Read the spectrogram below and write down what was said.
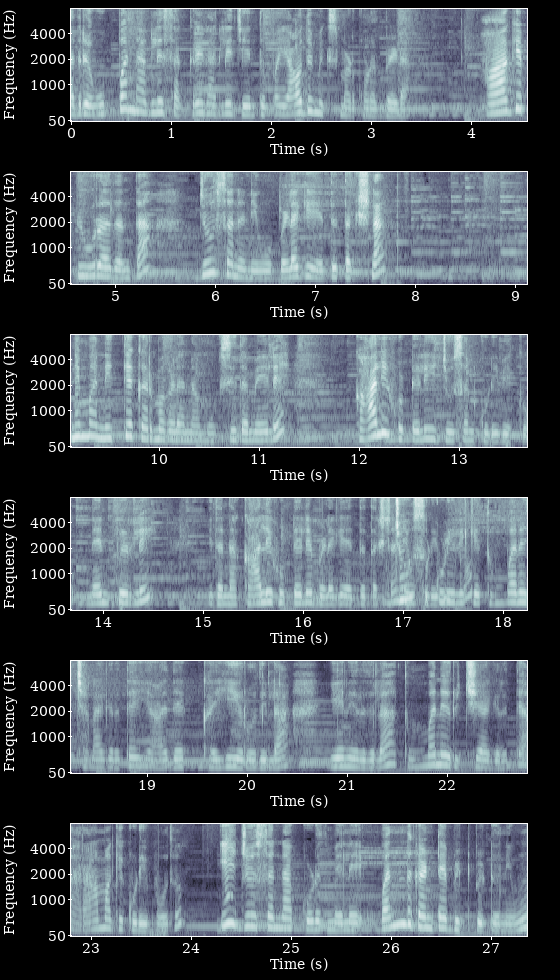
ಆದರೆ ಉಪ್ಪನ್ನಾಗಲಿ ಸಕ್ಕರೆನಾಗಲಿ ಜೇನುತುಪ್ಪ ಯಾವುದು ಮಿಕ್ಸ್ ಮಾಡ್ಕೊಳೋದು ಬೇಡ. ಹಾಗೆ ಪ್ಯೂರ್ ಆದಂಥ ಜ್ಯೂಸನ್ನು ನೀವು ಬೆಳಗ್ಗೆ ಎದ್ದ ತಕ್ಷಣ ನಿಮ್ಮ ನಿತ್ಯ ಕರ್ಮಗಳನ್ನು ಮುಗಿಸಿದ ಮೇಲೆ ಖಾಲಿ ಹೊಟ್ಟೆಲಿ ಈ ಜ್ಯೂಸನ್ನು ಕುಡಿಬೇಕು. ನೆನಪಿರಲಿ ಇದನ್ನು ಖಾಲಿ ಹೊಟ್ಟೆಲೆ ಬೆಳಗ್ಗೆ ಎದ್ದ ತಕ್ಷಣ ಜ್ಯೂಸ್ ಕುಡಿಲಿಕ್ಕೆ ತುಂಬಾ ಚೆನ್ನಾಗಿರುತ್ತೆ. ಯಾವುದೇ ಕಹಿ ಇರೋದಿಲ್ಲ ಏನಿರೋದಿಲ್ಲ ತುಂಬಾ ರುಚಿಯಾಗಿರುತ್ತೆ. ಆರಾಮಾಗಿ ಕುಡಿಬೋದು. ಈ ಜ್ಯೂಸನ್ನು ಕುಡಿದ ಮೇಲೆ ಒಂದು ಗಂಟೆ ಬಿಟ್ಬಿಟ್ಟು ನೀವು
